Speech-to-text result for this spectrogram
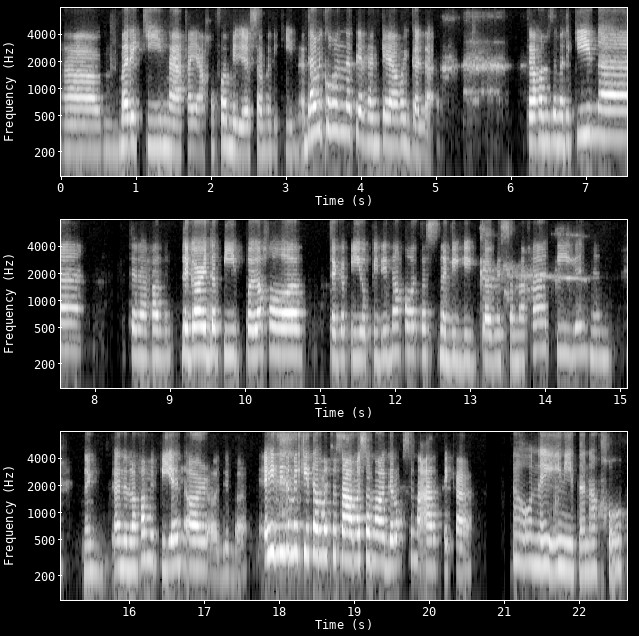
Um, Marikina, kaya ako familiar sa Marikina. Ang dami ko kong natirhan, kaya ako'y gala. Tira kami sa Marikina, tira kami, Legarda people ako, taga POP din ako, tapos nagigig kami sa Makati, ganyan. Nag, ano lang kami, PNR, o, di ba? Eh, hindi naman kita masasama sa mga garo kasi maarte ka. Oo, naiinitan ako.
